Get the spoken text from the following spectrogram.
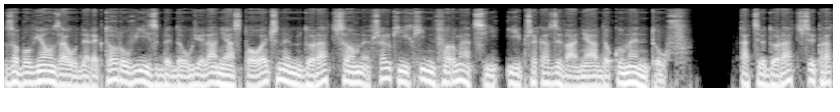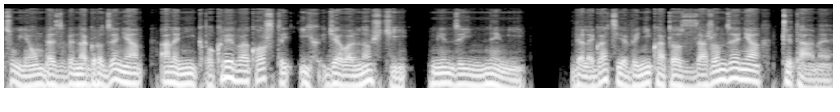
Zobowiązał dyrektorów Izby do udzielania społecznym doradcom wszelkich informacji i przekazywania dokumentów. Tacy doradcy pracują bez wynagrodzenia, ale NIK pokrywa koszty ich działalności, między innymi. Delegacje wynika to z zarządzenia, czytamy.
